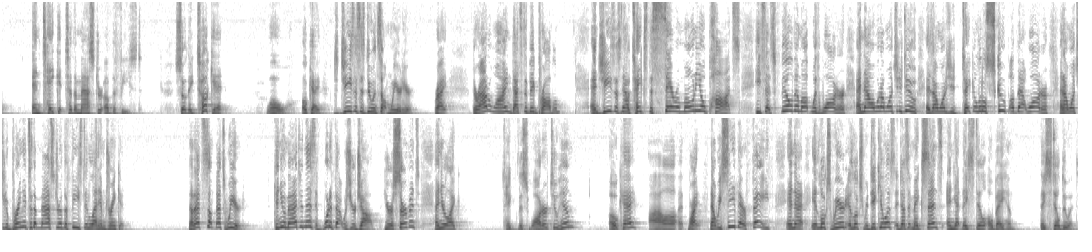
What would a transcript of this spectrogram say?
and take it to the master of the feast. So they took it. Whoa, okay. Jesus is doing something weird here, right? They're out of wine. That's the big problem. And Jesus now takes the ceremonial pots, he says, fill them up with water. And now, what I want you to do is, I want you to take a little scoop of that water and I want you to bring it to the master of the feast and let him drink it. Now, that's, some, that's weird. Can you imagine this? If, what if that was your job? You're a servant and you're like, take this water to him? Okay, I'll, right? Now, we see their faith in that it looks weird, it looks ridiculous, it doesn't make sense, and yet they still obey him. They still do it.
